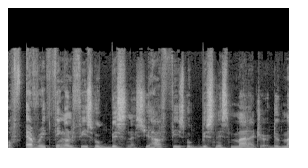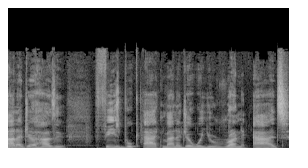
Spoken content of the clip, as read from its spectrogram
of everything on Facebook business, you have Facebook Business Manager. The manager has a Facebook ad manager where you run ads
